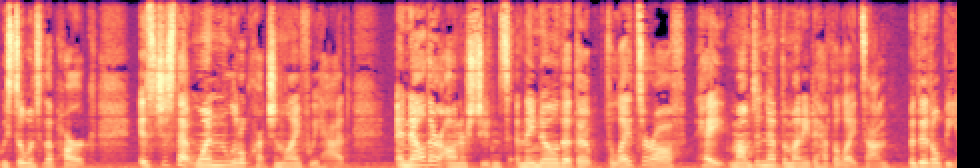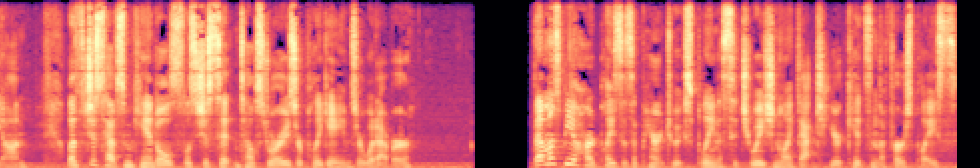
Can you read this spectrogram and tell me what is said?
we still went to the park. It's just that one little crutch in life we had. And now they're honor students and they know that the, the lights are off. Hey, mom didn't have the money to have the lights on, but it'll be on. Let's just have some candles. Let's just sit and tell stories or play games or whatever. That must be a hard place as a parent to explain a situation like that to your kids in the first place.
